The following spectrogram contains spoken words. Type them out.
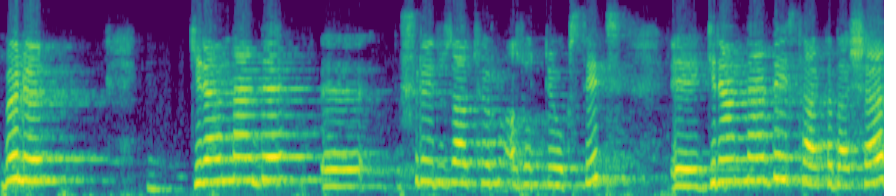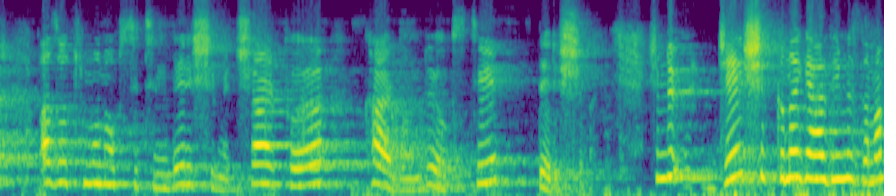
Bölü girenlerde e, şurayı düzeltiyorum azot dioksit. E, girenlerde ise arkadaşlar azot monoksitin derişimi çarpı karbon dioksitin derişimi. Şimdi C şıkkına geldiğimiz zaman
